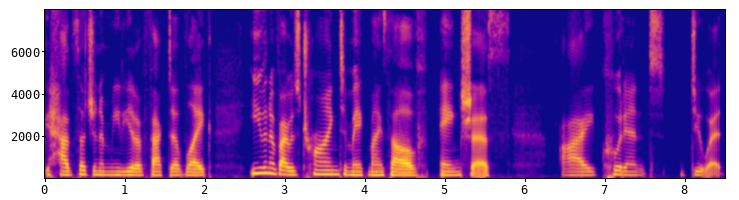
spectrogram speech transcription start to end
had such an immediate effect of like even if I was trying to make myself anxious, I couldn't do it.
